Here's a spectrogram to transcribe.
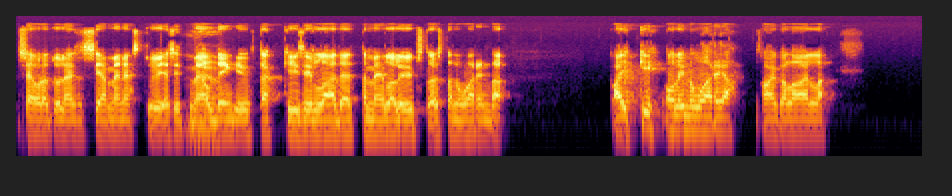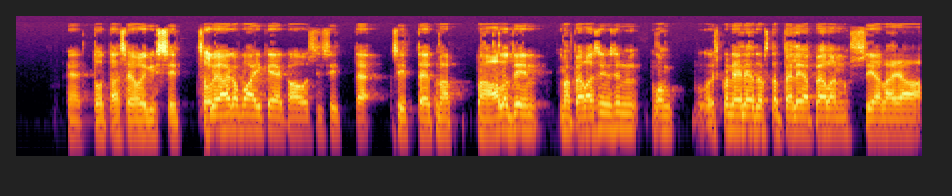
seurat yleensä siellä menestyy. Ja sitten me oltiinkin yhtäkkiä sillä lailla, että meillä oli 11 nuorinta. Kaikki oli nuoria aika lailla. Et tota, se, olikin sit, se oli aika vaikea kausi sitten, sitten että mä, mä aloitin, mä pelasin sen, on, olisiko 14 peliä pelannut siellä ja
